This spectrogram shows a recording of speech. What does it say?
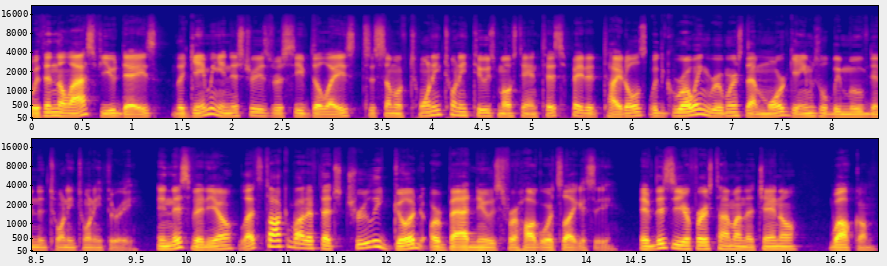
Within the last few days, the gaming industry has received delays to some of 2022's most anticipated titles, with growing rumors that more games will be moved into 2023. In this video, let's talk about if that's truly good or bad news for Hogwarts Legacy. If this is your first time on the channel, welcome.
